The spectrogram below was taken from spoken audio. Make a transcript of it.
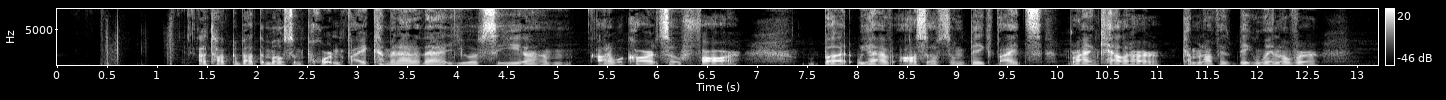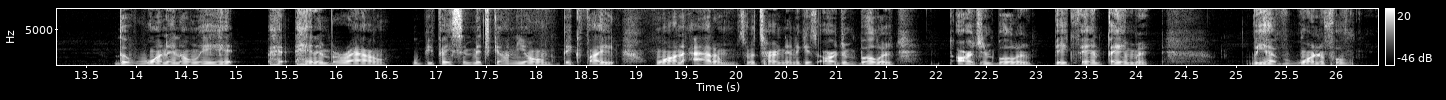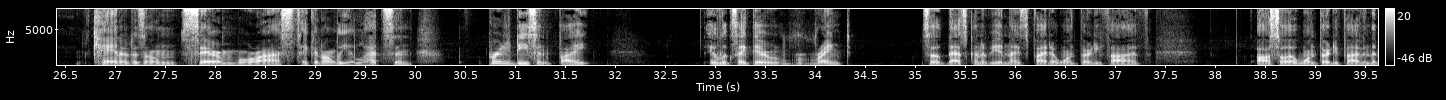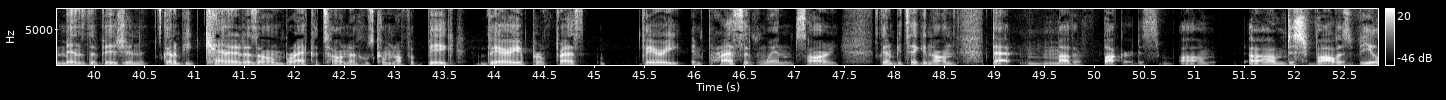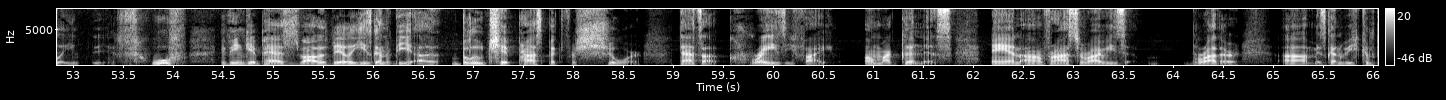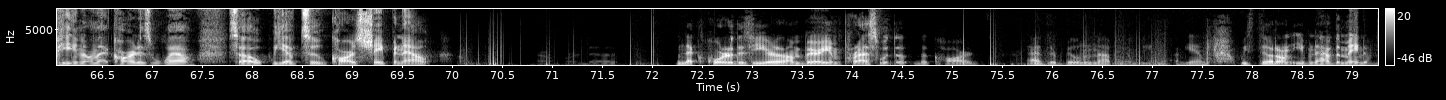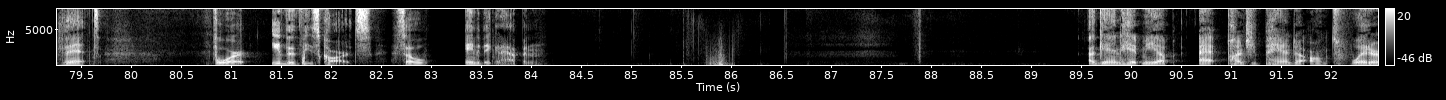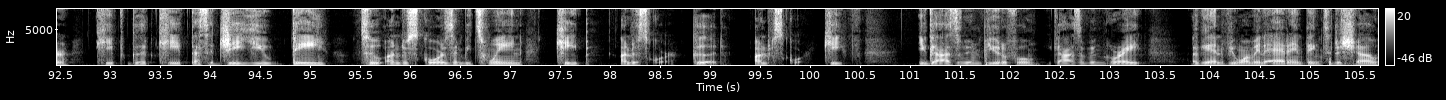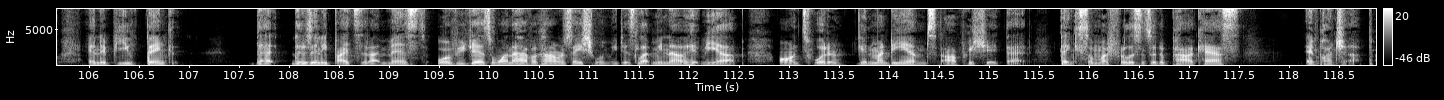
I talked about the most important fight coming out of that UFC um, Ottawa card so far. But we have also some big fights. Brian Kelleher coming off his big win over the one and only Renan Barão will be facing Mitch Gagnon. Big fight. Juan Adams returning against Arjan Bhullar. Arjan Bhullar big fan favorite. We have wonderful Canada's own Sarah Moras taking on Leah Letson. Pretty decent fight. It looks like they're ranked, so that's going to be a nice fight at 135. Also at 135 in the men's division, it's going to be Canada's own Brad Katona, who's coming off a big, very profess- very impressive win. I'm sorry. He's going to be taking on that motherfucker, this um, um, Dvalishvili. Woo! If he can get past Dvalishvili, he's going to be a blue chip prospect for sure. That's a crazy fight. Oh my goodness. And um, Firas Zahabi's brother um, is going to be competing on that card as well. So we have two cards shaping out for the next quarter this year. I'm very impressed with the, the cards as they're building up. And we, again, we still don't even have the main event for either of these cards. So anything can happen. Again, hit me up at Punchy Panda on Twitter. Keep good, keep. That's a G U D. Two underscores in between. Keep underscore good underscore Keith. You guys have been beautiful. You guys have been great. Again, if you want me to add anything to the show, and if you think that there's any fights that I missed, or if you just want to have a conversation with me, just let me know. Hit me up on Twitter. Get in my DMs. I appreciate that. Thank you so much for listening to the podcast and punch up.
